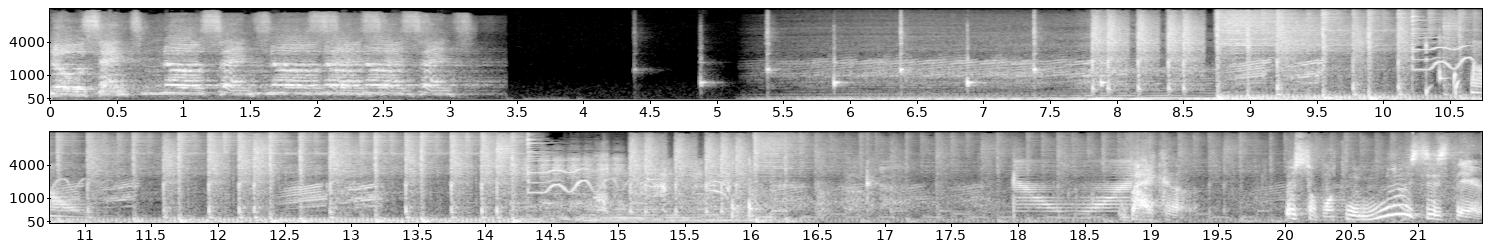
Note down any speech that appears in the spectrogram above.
No sense, no sense, no sense, no sense. wey support my immune system.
